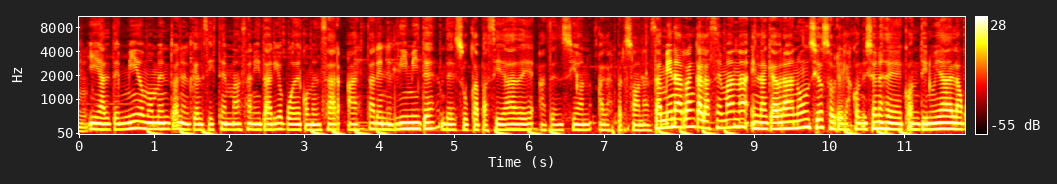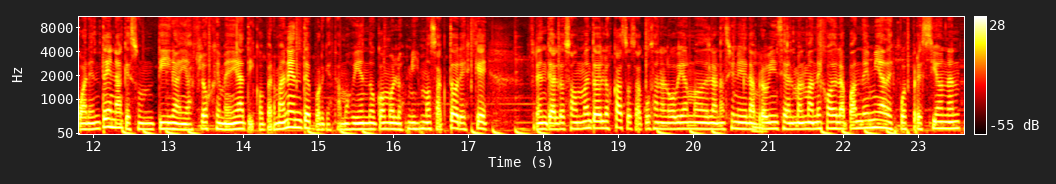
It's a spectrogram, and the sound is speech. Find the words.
mm. y al temido momento en el que el sistema sanitario puede comenzar a estar en el límite de su capacidad de atención a las personas. También arranca la semana en la que habrá anuncios sobre las condiciones de continuidad de la cuarentena, que es un tira y afloje mediático permanente, porque estamos viendo cómo los mismos actores que frente a los aumentos de los casos acusan al gobierno de la nación y de la mm. provincia del mal manejo de la pandemia, después presionan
